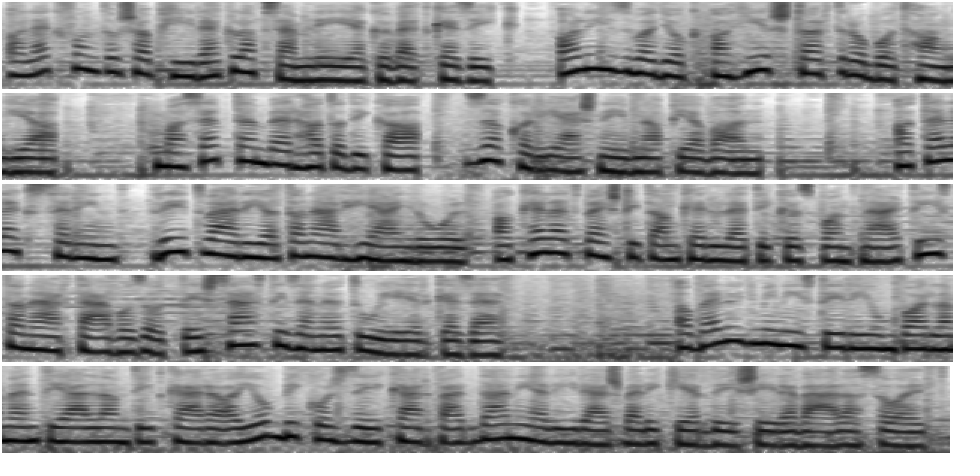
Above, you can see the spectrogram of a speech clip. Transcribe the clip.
A legfontosabb hírek lapszemléje következik. Alíz vagyok, a hírstart robot hangja. Ma szeptember 6-a, Zakariás névnapja van. A Telex szerint Rétvári a tanárhiányról, a keletpesti tankerületi központnál 10 tanár távozott és 115 új érkezett. A belügyminisztérium parlamenti államtitkára a jobbikos Z. Kárpát Dániel írásbeli kérdésére válaszolt.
